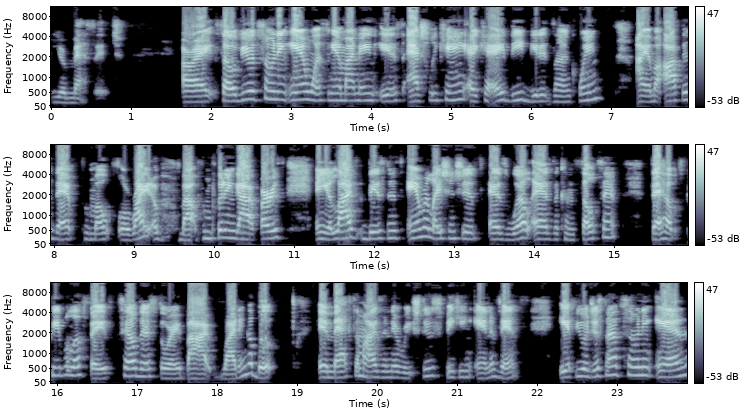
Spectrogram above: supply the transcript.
your message. All right. So if you're tuning in, once again, my name is Ashley King, aka the Get It Done Queen. I am an author that promotes or write about putting God first in your life, business, and relationships, as well as a consultant that helps people of faith tell their story by writing a book and maximizing their reach through speaking and events. If you are just now tuning in,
